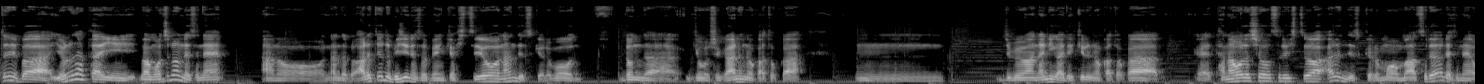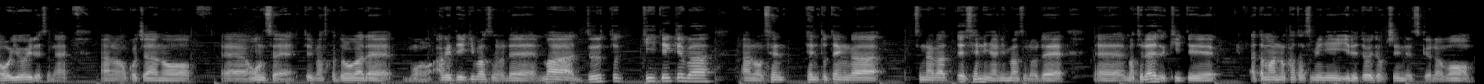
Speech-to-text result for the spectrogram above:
例えば、世の中に、まあもちろんですね、あの、なんだろう、ある程度ビジネスの勉強は必要なんですけども、どんな業種があるのかとか、うん、自分は何ができるのかとか、えー棚卸しをする必要はあるんですけども、まあそれはですね、おいおいですね、あの、こちらの、えー音声といいますか動画でもう上げていきますので、まあずっと聞いていけば、あの、点と点がつながって線になりますので、えーまあとりあえず聞いて頭の片隅に入れておいてほしいんですけども、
